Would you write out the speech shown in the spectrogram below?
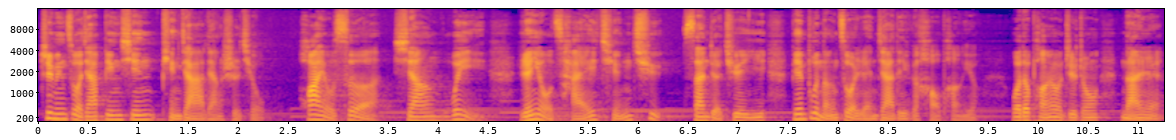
知名作家冰心评价梁实秋：花有色、香、味，人有才、情、趣，三者缺一，便不能做人家的一个好朋友。我的朋友之中，男人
